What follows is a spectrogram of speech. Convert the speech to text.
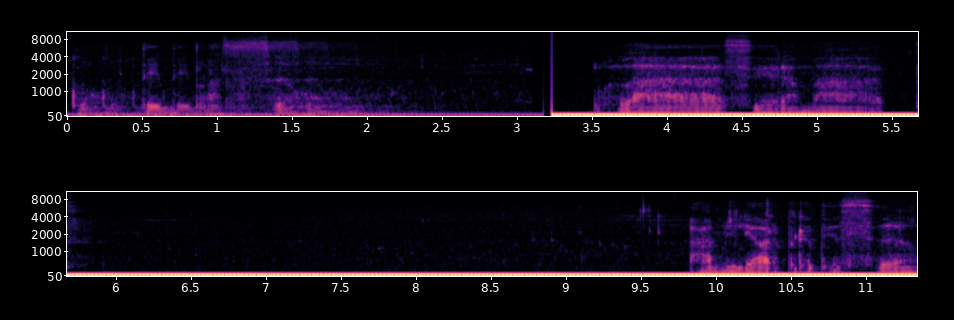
contemplação. Olá, ser amado. A melhor proteção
